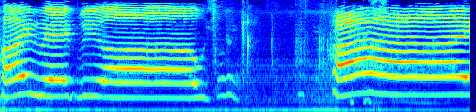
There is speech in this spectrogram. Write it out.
Hi, baby Rose. Hi.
